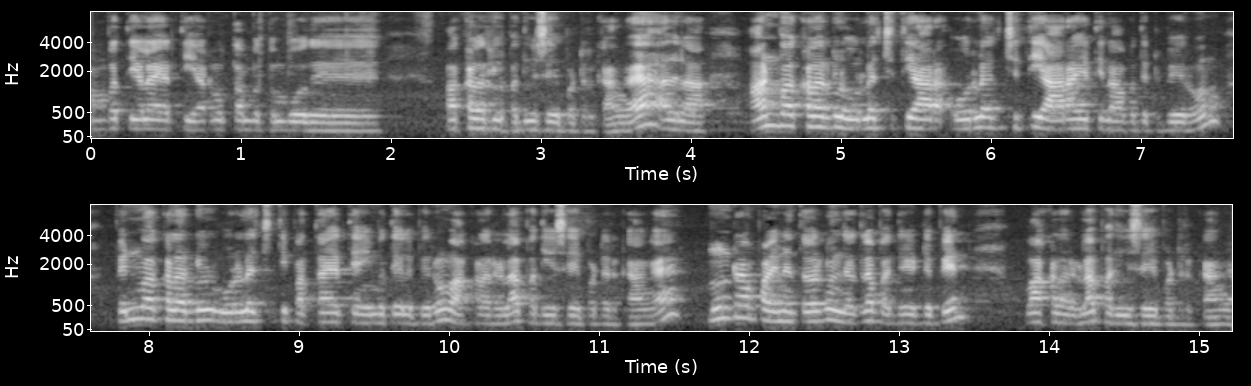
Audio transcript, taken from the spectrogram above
ஐம்பத்தி ஏழாயிரத்தி இரநூத்தம்பத்தொம்போது வாக்காளர்கள் பதிவு செய்யப்பட்டிருக்காங்க. அதில் ஆண் வாக்காளர்கள் ஒரு லட்சத்தி ஆற ஒரு லட்சத்தி ஆறாயிரத்தி நாற்பத்தெட்டு பேரும் பெண் வாக்காளர்கள் ஒரு லட்சத்தி பத்தாயிரத்தி ஐம்பத்தி ஏழு பேரும் வாக்காளர்களாக பதிவு செய்யப்பட்டிருக்காங்க. மூன்றாம் பாலினத்தவர்கள் இந்த இடத்துல பதினெட்டு பேர் வாக்காளர்களாக பதிவு செய்யப்பட்டிருக்காங்க.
